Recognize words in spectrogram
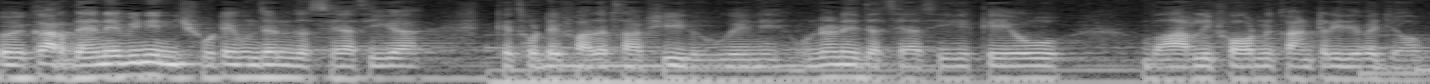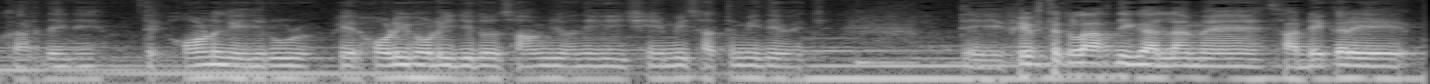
ਕਿਉਂਕਿ ਘਰਦਿਆਂ ਨੇ ਵੀ ਨਹੀਂ ਛੋਟੇ ਹੁੰਦਿਆਂ ਨੂੰ ਦੱਸਿਆ ਸੀਗਾ ਕਿ ਤੁਹਾਡੇ ਫਾਦਰ ਸਾਹਿਬ ਸ਼ਹੀਦ ਹੋ ਗਏ ਨੇ। ਉਹਨਾਂ ਨੇ ਦੱਸਿਆ ਸੀ ਕਿ ਉਹ ਬਾਹਰਲੀ ਫੋਰਨ ਕੰਟਰੀ ਦੇ ਵਿੱਚ ਜੌਬ ਕਰਦੇ ਨੇ ਤੇ ਆਉਣਗੇ ਜ਼ਰੂਰ। ਫਿਰ ਹੌਲੀ ਹੌਲੀ ਜਦੋਂ ਸਮਝ ਆਉਂਦੀ ਗਈ 6ਵੀਂ 7ਵੀਂ ਦੇ ਵਿੱਚ। ਤੇ 5th ਕਲਾਸ ਦੀ ਗੱਲ ਆ, ਮੈਂ ਸਾਡੇ ਘਰੇ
